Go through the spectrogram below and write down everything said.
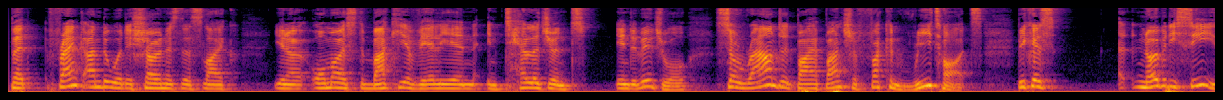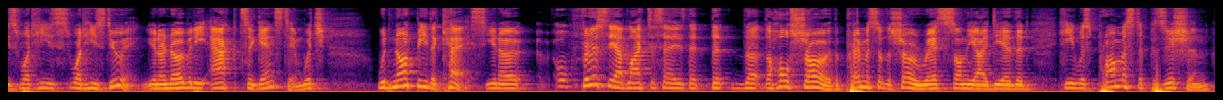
but Frank Underwood is shown as this like you know almost Machiavellian, intelligent individual surrounded by a bunch of fucking retards because uh, nobody sees what he's what he's doing. You know, nobody acts against him, which would not be the case. You know, firstly, I'd like to say is that the, the the whole show, the premise of the show, rests on the idea that he was promised a position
